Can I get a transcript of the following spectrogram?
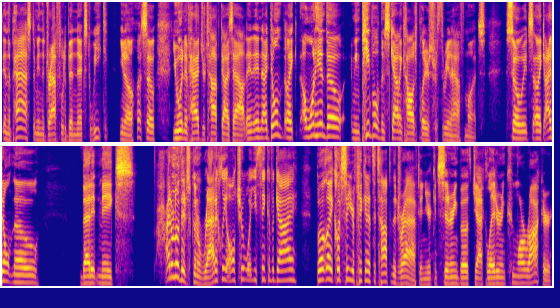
in the past, I mean, the draft would have been next week. You know, so you wouldn't have had your top guys out. And and I don't like on one hand though, I mean, people have been scouting college players for three and a half months. So it's like I don't know that it makes I don't know that it's going to radically alter what you think of a guy, but like let's say you're picking at the top of the draft and you're considering both Jack Leiter and Kumar Rocker.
